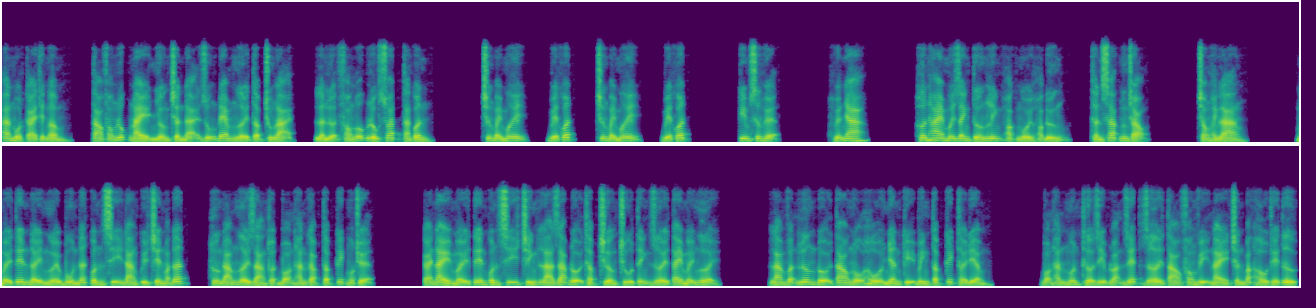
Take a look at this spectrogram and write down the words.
Ăn một cái thiệt ngầm, tào phong lúc này nhường trần đại dũng đem người tập trung lại, lần lượt phong ốc lục soát tàn quân chương bảy mươi, biệt khuất, chương bảy mươi, biệt khuất. Kim sương huyện. Huyện nha. Hơn hai mươi danh tướng lĩnh hoặc ngồi hoặc đứng, thần sắc nghiêm trọng. Trong hành lang, mấy tên đầy người bùn đất quân sĩ đang quỳ trên mặt đất, hướng đám người giảng thuật bọn hắn gặp tập kích một chuyện. Cái này mấy tên quân sĩ chính là giáp đội thập trưởng chu tĩnh dưới tay mấy người. Làm vận lương đội tao nộ hồ nhân kỵ binh tập kích thời điểm, bọn hắn muốn thừa dịp loạn giết rơi tào phong vị này chấn bắc hầu thế tử.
